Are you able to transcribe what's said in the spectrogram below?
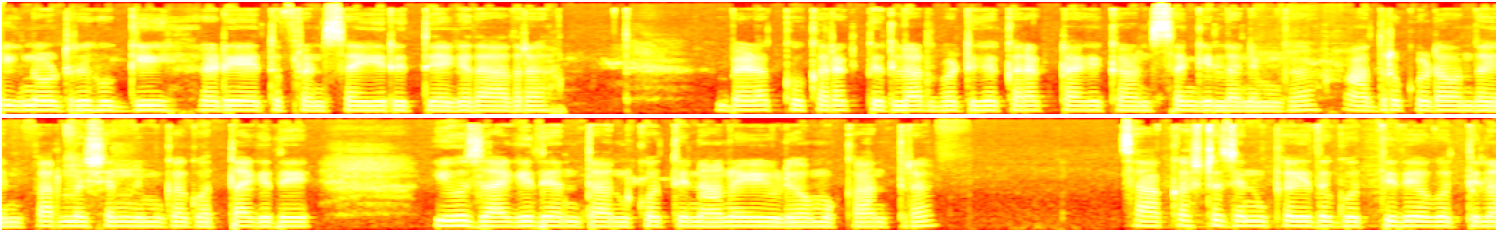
ಈಗ ನೋಡಿರಿ ಹುಗ್ಗಿ ರೆಡಿ ಆಯಿತು ಫ್ರೆಂಡ್ಸ ಈ ರೀತಿ ಆಗಿದೆ. ಆದ್ರೆ ಬೆಳಕು ಕರೆಕ್ಟ್ ಇರಲಾರ್ದ ಬಟ್ಟಿಗೆ ಕರೆಕ್ಟಾಗಿ ಕಾಣಿಸಂಗಿಲ್ಲ ನಿಮ್ಗೆ. ಆದರೂ ಕೂಡ ಒಂದು ಇನ್ಫಾರ್ಮೇಷನ್ ನಿಮ್ಗೆ ಗೊತ್ತಾಗಿದೆ ಯೂಸ್ ಆಗಿದೆ ಅಂತ ಅನ್ಕೋತೀನಿ ನಾನು ಈ ವಿಡಿಯೋ ಮುಖಾಂತರ. ಸಾಕಷ್ಟು ಜನಕ್ಕೆ ಇದು ಗೊತ್ತಿದೆಯೋ ಗೊತ್ತಿಲ್ಲ,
